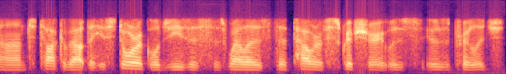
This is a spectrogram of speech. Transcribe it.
um, to talk about the historical Jesus as well as the power of Scripture. It was it was a privilege.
